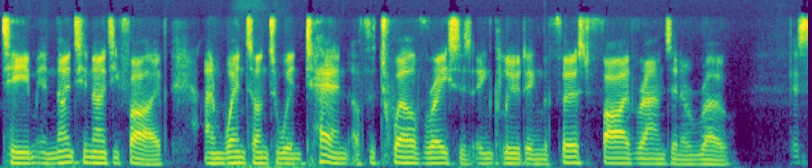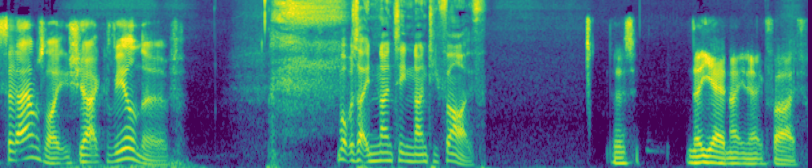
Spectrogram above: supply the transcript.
team in 1995 and went on to win 10 of the 12 races, including the first five rounds in a row. It sounds like Jacques Villeneuve. What was that in 1995? There's, no, yeah, 1995.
